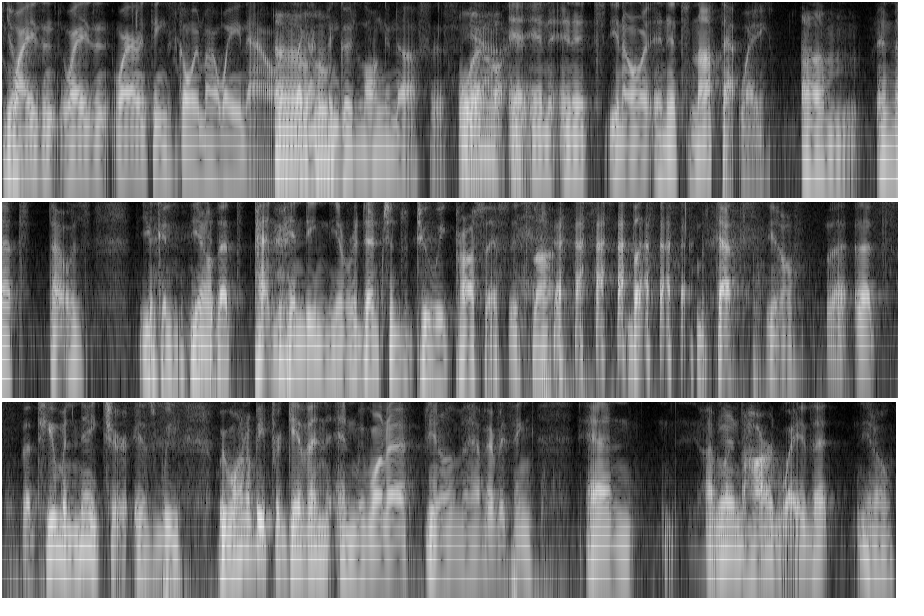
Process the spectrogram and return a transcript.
Yeah. Why isn't why isn't why aren't things going my way now? It's like Uh-huh. I've been good long enough. It's, Well, yeah, and, and and it's you know, and it's not that way. Um, and that's that was, You can, you know, that's patent pending. You know, redemption's a two week process. It's not, but, but that's you know that, that's that's human nature. Is we we want to be forgiven and we want to you know have everything, and I've learned the hard way that you know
